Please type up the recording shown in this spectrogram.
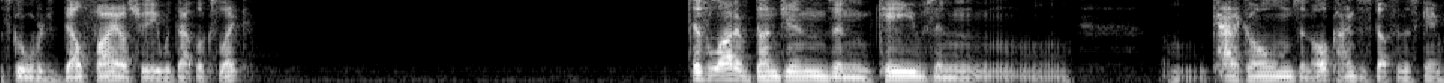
Let's go over to Delphi. I'll show you what that looks like. There's a lot of dungeons and caves and catacombs and all kinds of stuff in this game.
